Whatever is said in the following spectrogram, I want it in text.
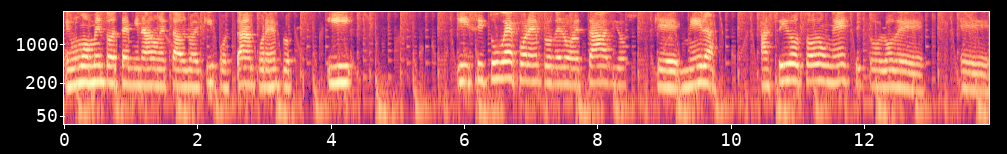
en un momento determinado han estado los equipos están, por ejemplo, y, y si tú ves, por ejemplo, de los estadios, que mira, ha sido todo un éxito lo de eh,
